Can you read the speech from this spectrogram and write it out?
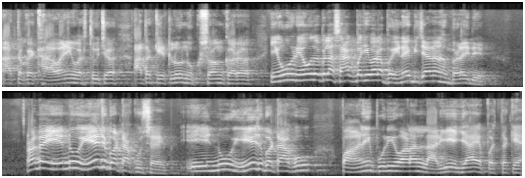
આ તો કંઈ ખાવાની વસ્તુ છે. આ તો કેટલું નુકસાન કરે. એવું ને એવું તો પેલા શાકભાજીવાળા ભાઈને બિચારાને સંભળાઈ દે. અને એનું એ જ બટાકું સાહેબ, એનું એ જ બટાકું પાણીપુરીવાળાને લારીએ જાય પછી કે,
